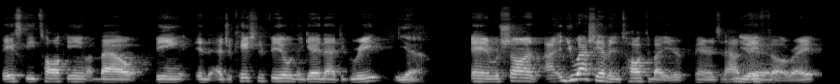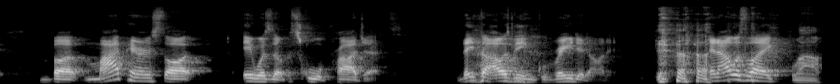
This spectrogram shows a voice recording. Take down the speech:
basically talking about being in the education field and getting that degree. yeah. And Rashawn, I, you actually haven't talked about your parents and how they felt, right? But my parents thought it was a school project. They thought I was being graded on it, and I was like, wow.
